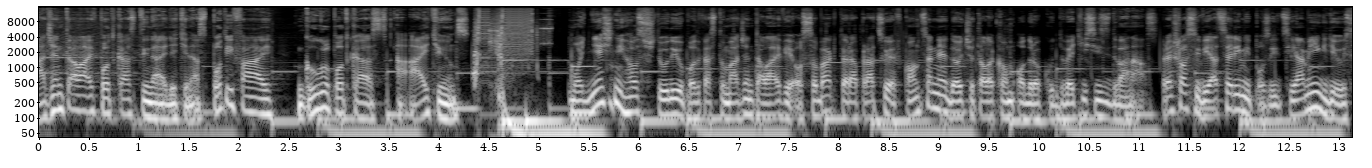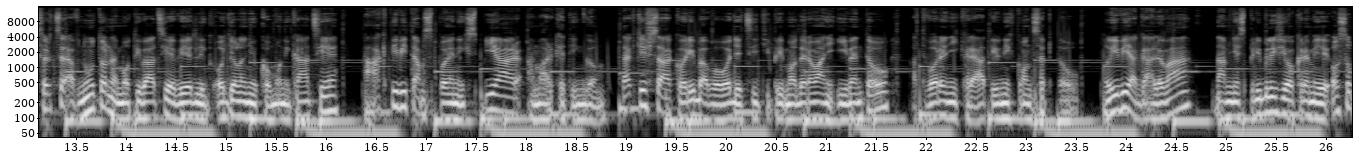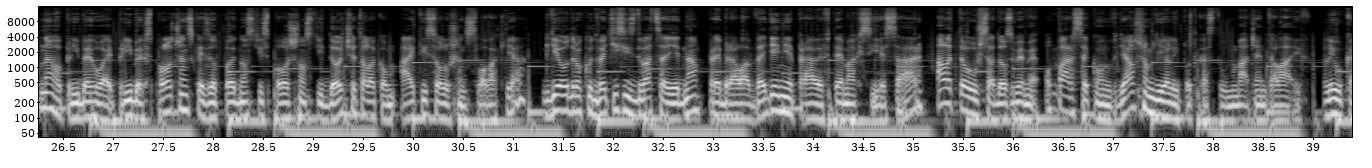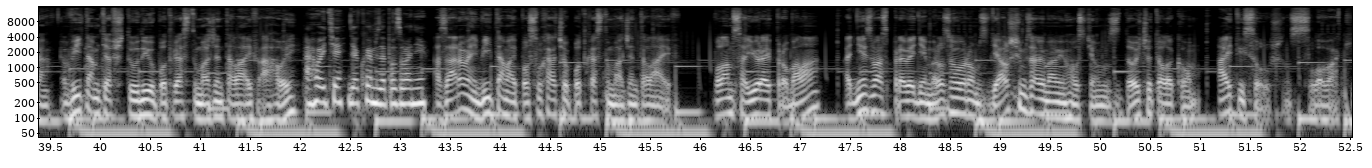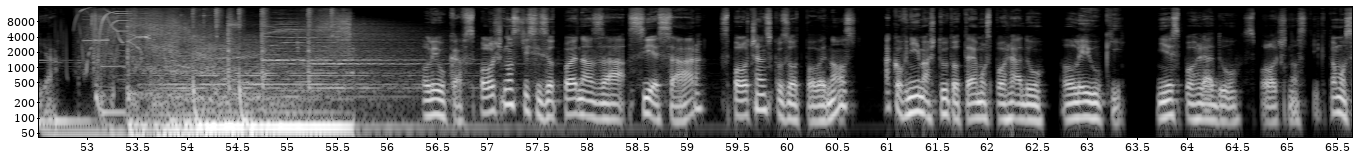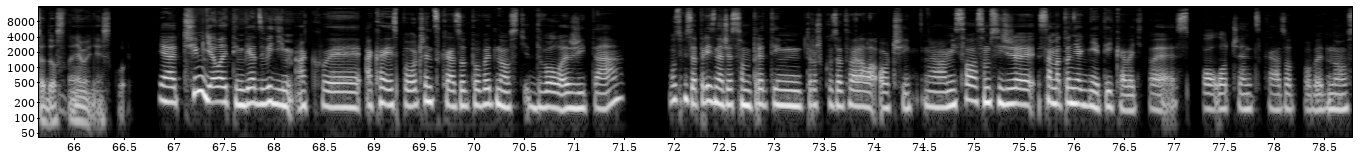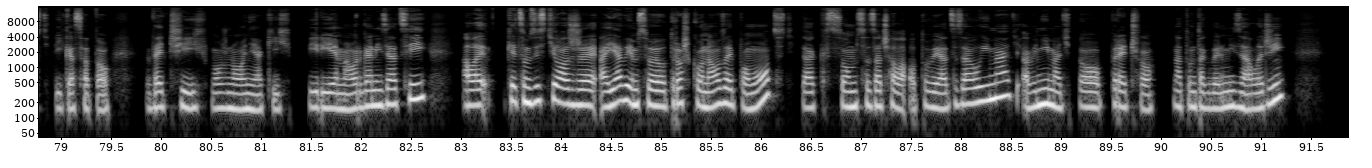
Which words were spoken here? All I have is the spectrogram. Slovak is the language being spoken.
Magenta Live podcasty nájdete na Spotify, Google Podcast a iTunes. Môj dnešný host v štúdiu podcastu Magenta Live je osoba, ktorá pracuje v koncerne Deutsche Telekom od roku 2012. Prešla si viacerými pozíciami, kde ju srdce a vnútorné motivácie viedli k oddeleniu komunikácie a aktivitám spojených s PR a marketingom. Taktiež sa ako ryba vo vode cíti pri moderovaní eventov a tvorení kreatívnych konceptov. Livia Gaľová nám dnes približí okrem jej osobného príbehu aj príbeh spoločenskej zodpovednosti spoločnosti Deutsche Telekom IT Solutions Slovakia, kde od roku 2021 prebrala vedenie práve v témach CSR ale to už sa dozvieme o pár sekúnd v ďalšom dieli podcastu Magenta Live. Livka, vítam ťa v štúdiu podcastu Magenta Live, ahoj. Ahojte, ďakujem za pozvanie. A zároveň vítam aj poslucháčov podcastu Magenta Live. Volám sa Juraj Probala a dnes vás prevediem rozhovorom s ďalším zaujímavým hostom z Deutsche Telekom IT Solutions Slovakia. Livka, v spoločnosti si zodpovedná za CSR, spoločenskú zodpovednosť. Ako vnímaš túto tému z pohľadu Livky? Nie z pohľadu spoločnosti. K tomu sa dostaneme neskôr. Ja čím ďalej, tým viac vidím, ako je, aká je spoločenská zodpovednosť dôležitá. Musím sa priznať, že som predtým trošku zatvárala oči. Myslela som si, že sa ma to nejak netýka, veď to je spoločenská zodpovednosť, týka sa to väčších, možno nejakých firiem a organizácií, ale keď som zistila, že aj ja viem svojou troškou naozaj pomôcť, tak som sa začala o to viac zaujímať a vnímať to, prečo na tom tak veľmi záleží.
